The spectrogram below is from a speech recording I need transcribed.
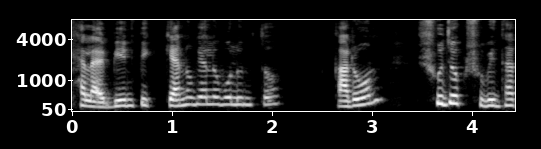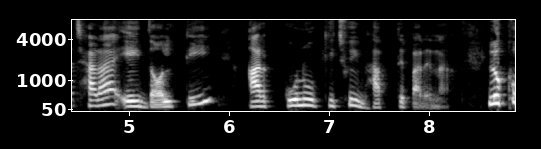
খেলায় বিএনপি কেন গেল বলুন তো? কারণ সুযোগ সুবিধা ছাড়া এই দলটি আর কোনো কিছুই ভাবতে পারে না। লক্ষ্য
